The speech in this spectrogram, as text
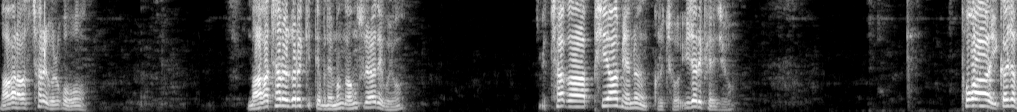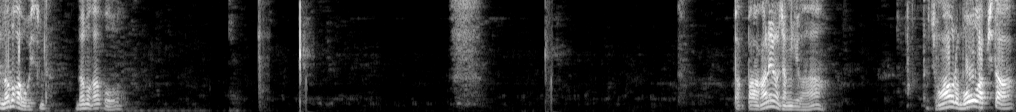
마가 나가서 차를 걸고 마가 차를 걸었기 때문에 뭔가 응수를 해야 되고요. 이 차가 피하면은 그렇죠. 이 자리 피해야죠. 포가 이까지 한번 넘어가 보겠습니다. 넘어가고 빡빡하네요 장기가. 종합으로 모으고 갑시다.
